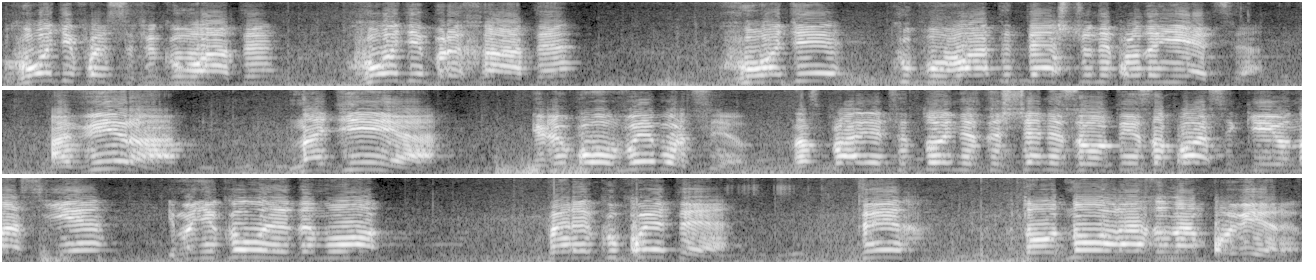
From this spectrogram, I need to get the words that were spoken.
Годі фальсифікувати, годі брехати, годі купувати те, що не продається. А віра, надія і любов виборців насправді це той незнищений золотий запас, який у нас є, і ми нікому не дамо перекупити тих, хто одного разу нам повірив.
